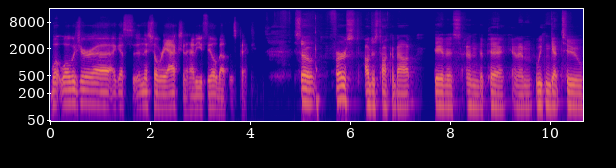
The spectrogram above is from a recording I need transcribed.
what what was your uh, I guess initial reaction? How do you feel about this pick? So first, I'll just talk about Davis and the pick, and then we can get to,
